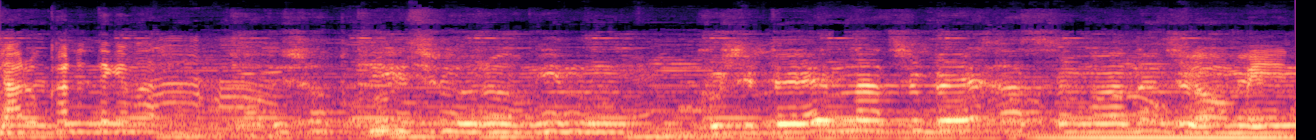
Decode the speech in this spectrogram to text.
শাহরুখ খানের থেকে সবকিছু রঙিন খুশিতে নাচবে আসমান জমিন।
